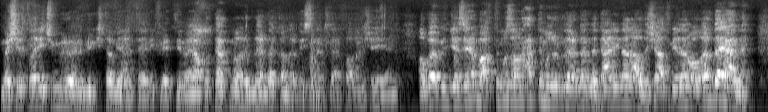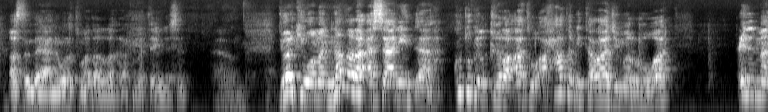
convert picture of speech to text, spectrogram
meşrikler için bir öyle bir kitap yani telif etti. Veyahut da hep Mağriblerde kalırdı isnetler falan şey yani. Ama İbn Cezeri'ye baktığımız zaman hatta Mağriblerden de, Dani'den aldı, Şatibiye'den onları da yani aslında yani unutmadı Allah rahmet eylesin. diyor ki وَمَنْ نَظَرَ أَسَانِيدَ كُتُبِ الْقِرَاءَاتِ وَأَحَاطَ بِتَرَاجِمِ الرُّوَاتِ عِلْمًا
